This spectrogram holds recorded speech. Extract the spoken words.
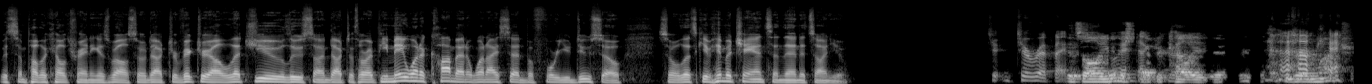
with some public health training as well. So, Dr. Victory, I'll let you loose on Dr. Thorpe. He may want to comment on what I said before you do so. So, let's give him a chance and then it's on you. Terrific. It's all yours, Dr. Dr. Kelly. Thank you very okay. much.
